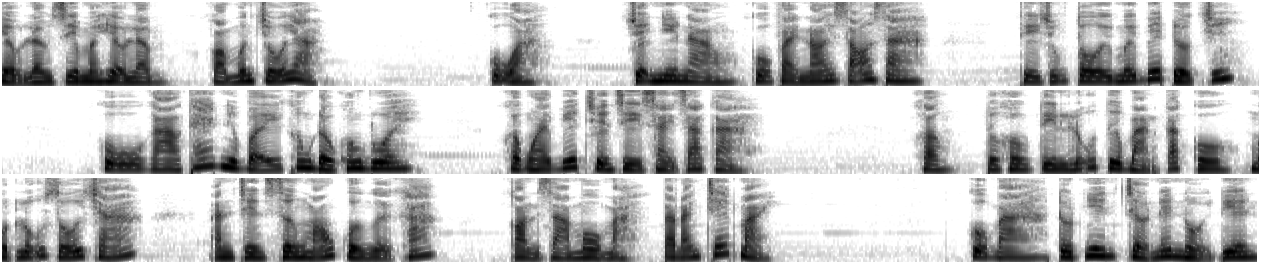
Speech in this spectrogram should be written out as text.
Hiểu lầm gì mà hiểu lầm, còn muốn chối à? Cụ à, chuyện như nào cụ phải nói rõ ra thì chúng tôi mới biết được chứ. Cụ gào thét như vậy không đầu không đuôi, không ai biết chuyện gì xảy ra cả. Không, tôi không tin lũ tư bản các cô, một lũ dối trá, ăn trên xương máu của người khác. Còn già mồ mà, tao đánh chết mày. Cụ bà đột nhiên trở nên nổi điên,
